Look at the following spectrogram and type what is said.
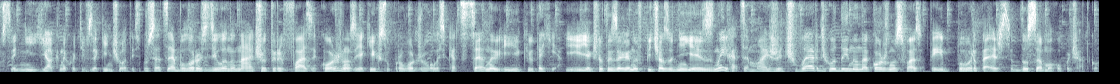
все ніяк не хотів закінчуватись. Усе це було розділено на чотири фази, кожна з яких супроводжувалась катсценою і QTE. І якщо ти загинув під час однієї з них, а це майже чверть години на кожну з фаз, ти повертаєшся до самого початку.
